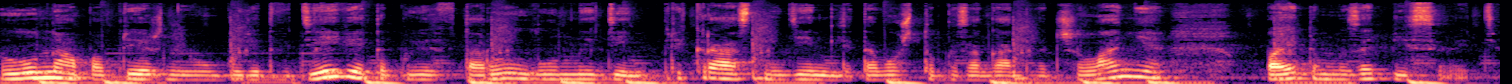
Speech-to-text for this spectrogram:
Луна по-прежнему будет в Деве, это будет второй лунный день. Прекрасный день для того, чтобы загадывать желания, поэтому записывайте.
